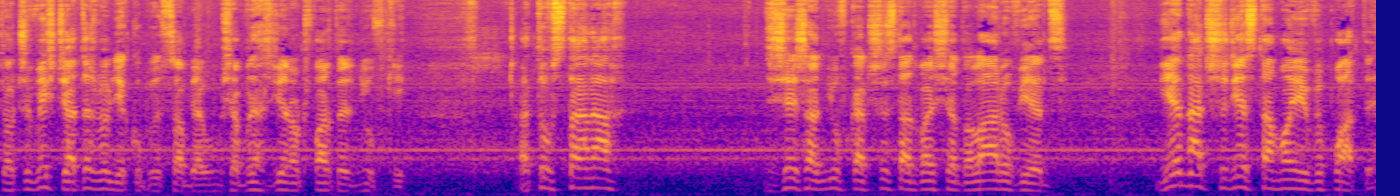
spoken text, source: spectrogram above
To oczywiście ja też bym nie kupił sobie, jakbym musiał wydać jedną czwartą dniówki. A tu w Stanach dzisiejsza dniówka 320 dolarów, więc jedna trzydziesta mojej wypłaty.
